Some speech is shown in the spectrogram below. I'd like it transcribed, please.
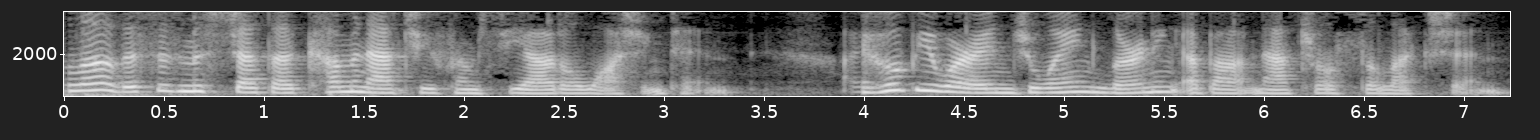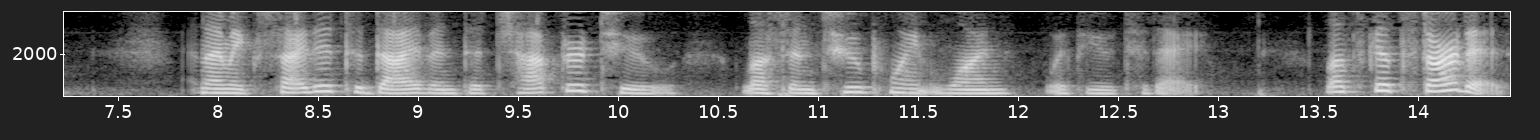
Hello, this is Miss Jetha coming at you from Seattle, Washington. I hope you are enjoying learning about natural selection, and I'm excited to dive into Chapter 2, Lesson 2.1 with you today. Let's get started.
